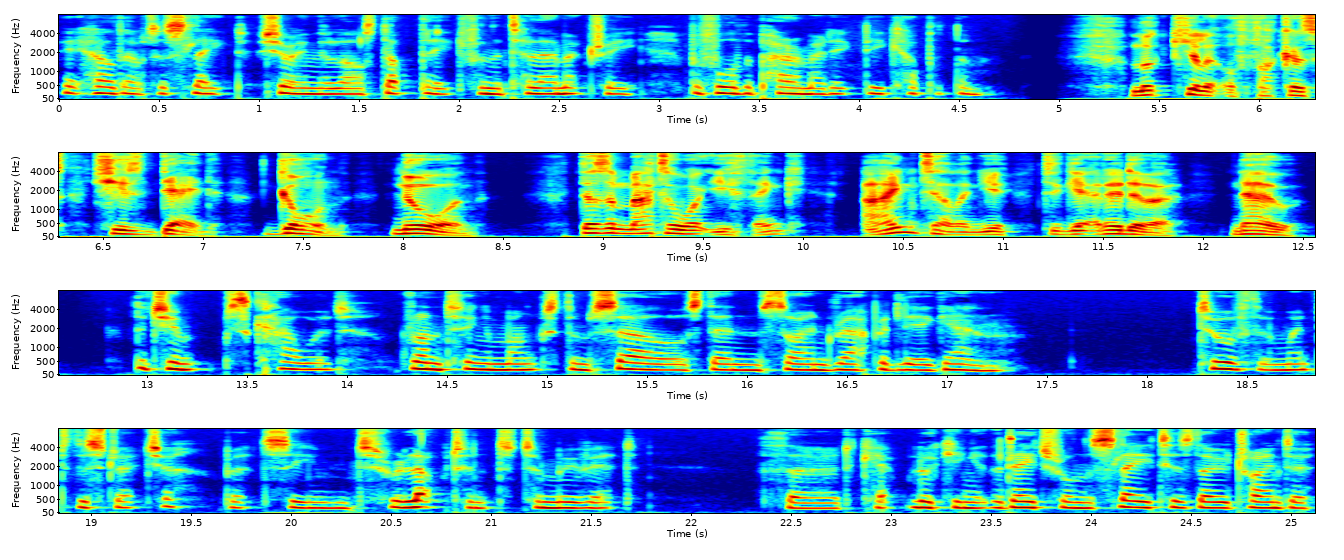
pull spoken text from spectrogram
It held out a slate showing the last update from the telemetry before the paramedic decoupled them. Look, you little fuckers, she's dead. Gone. No one. Doesn't matter what you think. I'm telling you to get rid of her. Now. The chimps cowered, grunting amongst themselves, then signed rapidly again. Two of them went to the stretcher, but seemed reluctant to move it. The third kept looking at the data on the slate as though trying to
